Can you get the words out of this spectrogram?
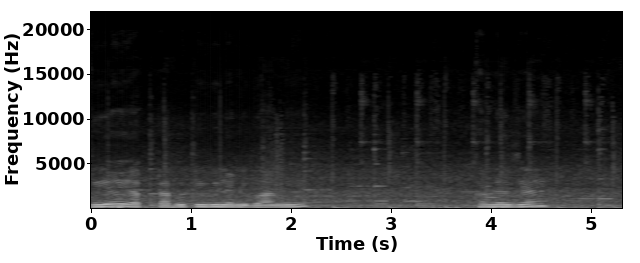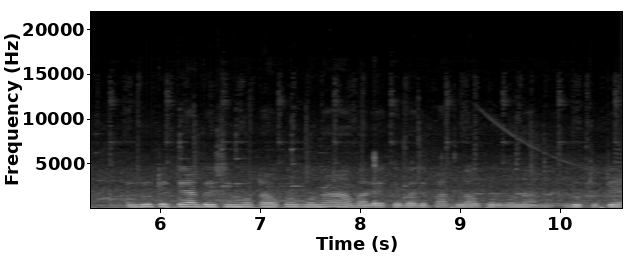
দিয়ে একটা রুটি বেলে নিব। আমি এখানে যে রুটিটা বেশি মোটাও করব না, আবার একেবারে পাতলাও করব না রুটিটা।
